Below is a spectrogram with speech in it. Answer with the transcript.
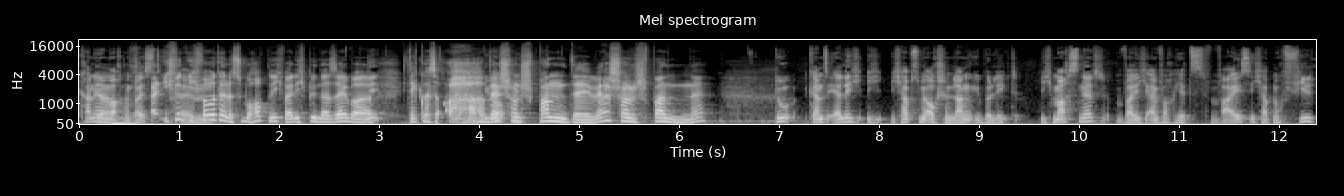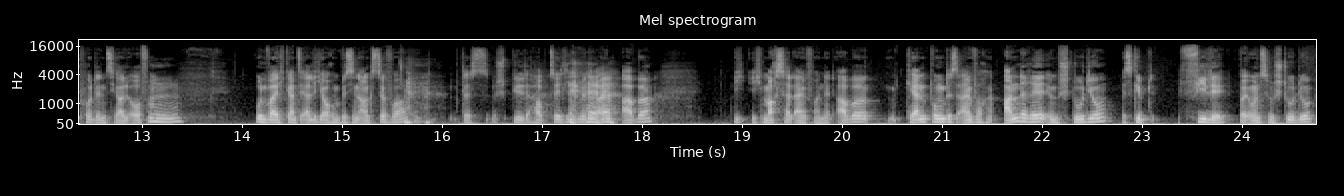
kann er ja. machen, weißt du? Ich, find, ähm, ich verurteile das überhaupt nicht, weil ich bin da selber, nee, ich denke so, oh, wäre schon nicht. spannend, ey, wäre schon spannend, ne? Du, ganz ehrlich, ich, ich habe es mir auch schon lange überlegt. Ich mache es nicht, weil ich einfach jetzt weiß, ich habe noch viel Potenzial offen. Mhm. Und weil ich ganz ehrlich auch ein bisschen Angst davor habe. Das spielt hauptsächlich mit rein. Aber ich, ich mache es halt einfach nicht. Aber Kernpunkt ist einfach, andere im Studio, es gibt viele bei uns im Studio,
